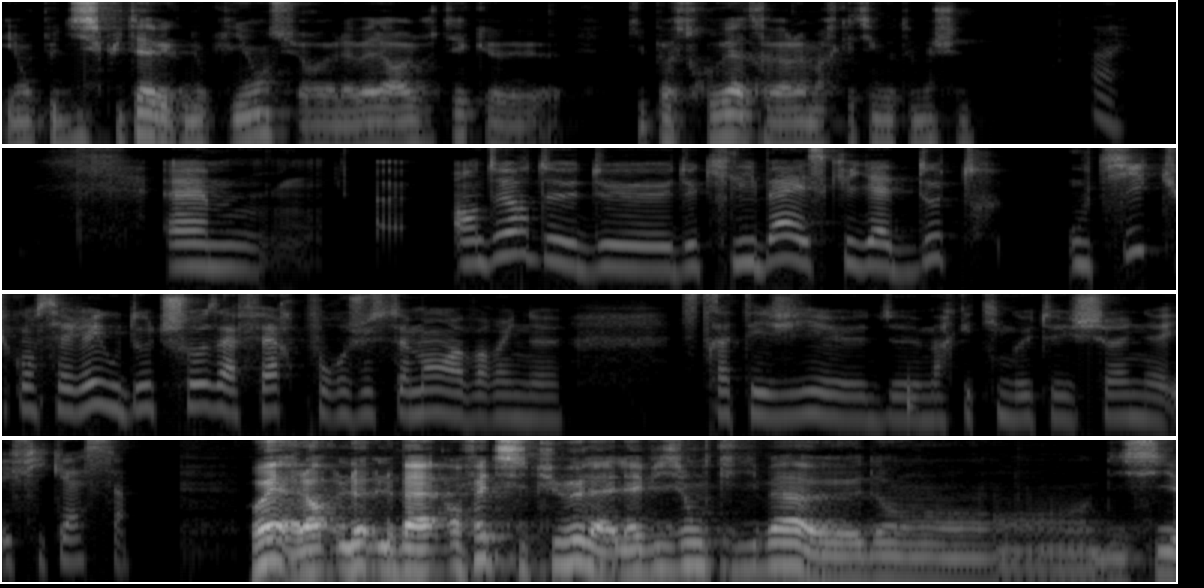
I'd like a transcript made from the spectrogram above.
et on peut discuter avec nos clients sur la valeur ajoutée qu'ils peuvent trouver à travers le marketing automation. en dehors de, de, de Kiliba, est-ce qu'il y a d'autres outils que tu conseillerais ou d'autres choses à faire pour justement avoir une stratégie de marketing automation efficace? Ouais, alors le, bah, en fait, si tu veux, la, vision de Kiliba dans, d'ici,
